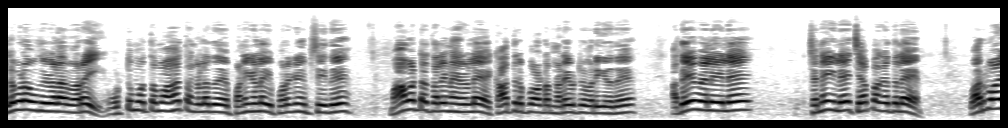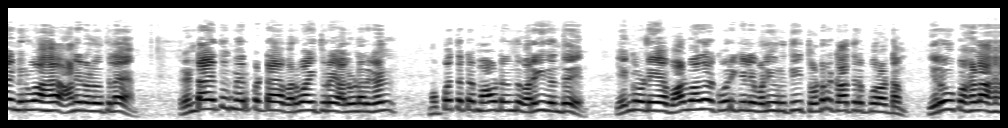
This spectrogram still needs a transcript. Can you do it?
அலுவலக உதவியாளர் வரை ஒட்டுமொத்தமாக தங்களது பணிகளை புறக்கணிப்பு செய்து மாவட்ட தலைநகரிலே காத்திருப்பு போராட்டம் நடைபெற்று வருகிறது. அதே வேளையிலே சென்னையிலே சேப்பாக்கத்திலே வருவாய் நிர்வாக ஆணையர் அலுவலகத்தில் ரெண்டாயிரத்துக்கும் மேற்பட்ட வருவாய்த்துறை அலுவலர்கள் முப்பத்தெட்டு மாவட்டத்திலிருந்து வருகை தந்து எங்களுடைய வாழ்வாதார கோரிக்கைகளை வலியுறுத்தி தொடர் காத்திருப்பு போராட்டம் இரவு பகலாக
